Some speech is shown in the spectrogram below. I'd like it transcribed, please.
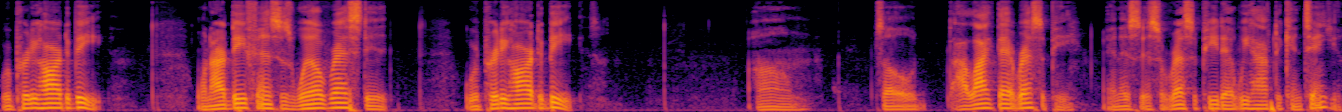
we're pretty hard to beat. When our defense is well rested, we're pretty hard to beat. Um, so I like that recipe, and it's it's a recipe that we have to continue.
